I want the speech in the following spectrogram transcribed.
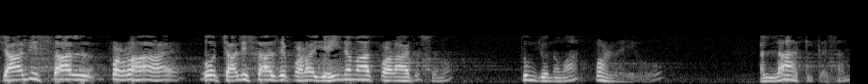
چالیس سال پڑھ رہا ہے، وہ چالیس سال سے پڑھا، یہی نماز پڑھ رہا ہے تو سنو، تم جو نماز پڑھ رہے ہو، اللہ کی قسم،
